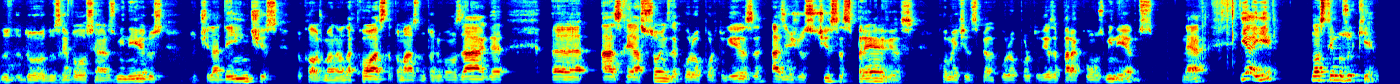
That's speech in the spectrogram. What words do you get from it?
do, do, dos revolucionários mineiros, do Tiradentes, do Cláudio Manuel da Costa, Tomás Antônio Gonzaga, uh, as reações da coroa portuguesa, as injustiças prévias cometidas pela coroa portuguesa para com os mineiros, né? E aí nós temos o quê?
